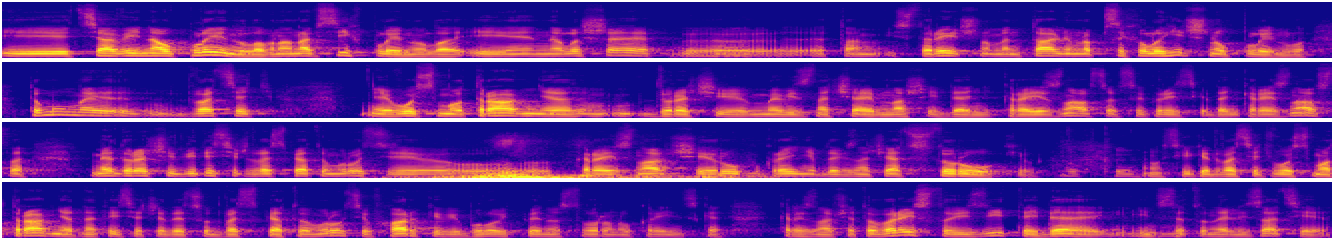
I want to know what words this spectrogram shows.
і ця війна вплинула, вона на всіх вплинула. І не лише е, там історично, ментально, вона психологічно вплинула. Тому ми 28 травня, до речі, ми відзначаємо наш день краєзнавства, Всеукраїнський день краєзнавства. Ми, до речі, у 2025 році краєзнавчий рух в Україні буде відзначати 100 років. Ти. Оскільки 28 травня 1925 році в Харкові було відповідно створено українське краєзнавче товариство, і звідти йде інституціоналізація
